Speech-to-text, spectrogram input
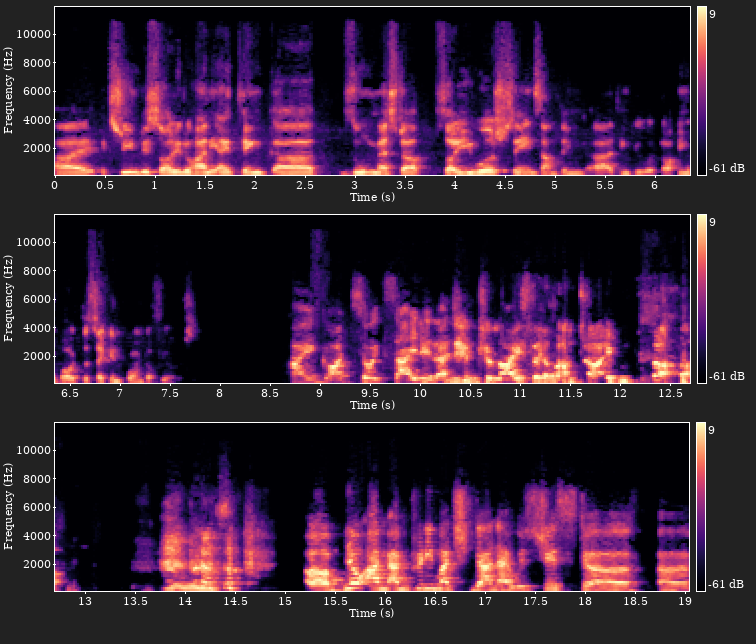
I extremely sorry, Ruhani. I think uh, Zoom messed up. Sorry, you were saying something. Uh, I think you were talking about the second point of yours. I got so excited. I didn't realize the on time. no. Uh, no, I'm I'm pretty much done. I was just uh, uh,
